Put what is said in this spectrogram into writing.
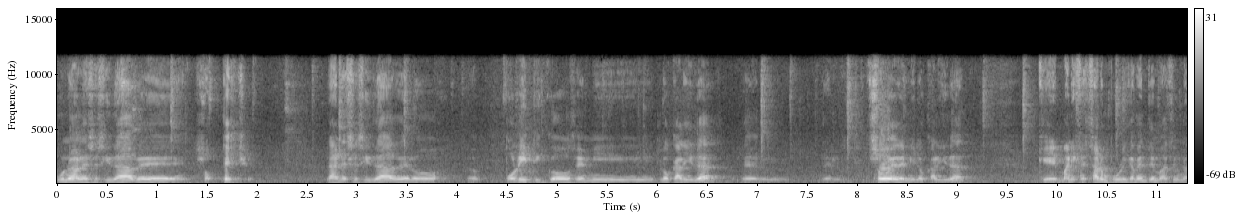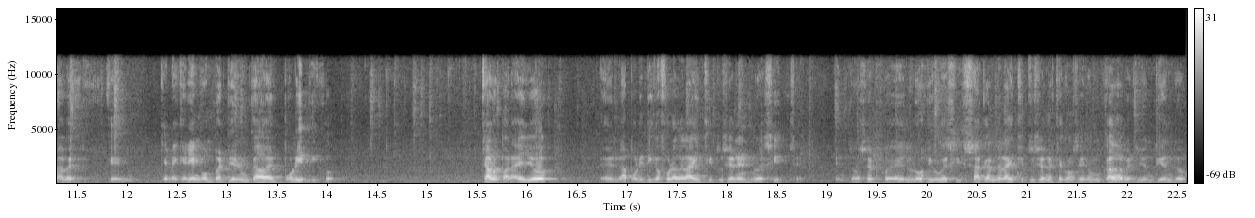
Una necesidad de sospecho la necesidad de los políticos de mi localidad, del, PSOE de mi localidad, que manifestaron públicamente más de una vez que, me querían convertir en un cadáver político. Claro, para ellos eh, la política fuera de las instituciones no existe. Entonces, pues es lógico que si sacan de las instituciones te consideren un cadáver. Yo entiendo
